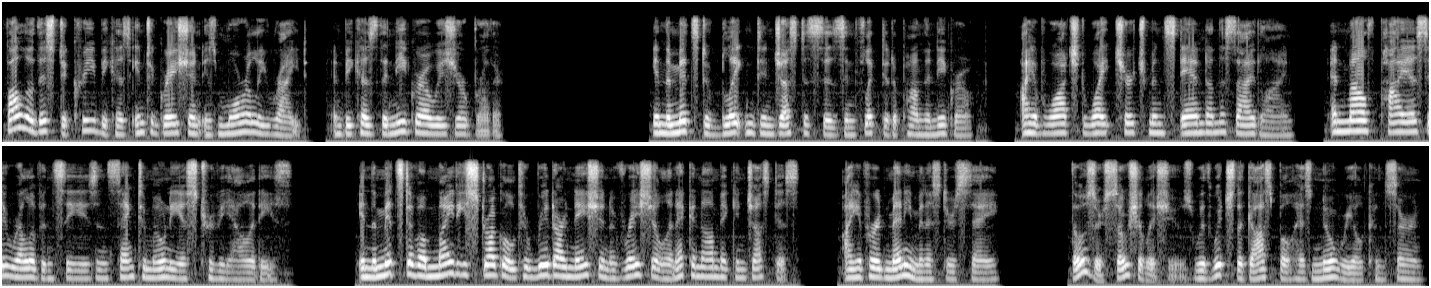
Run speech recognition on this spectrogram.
"Follow this decree because integration is morally right and because the Negro is your brother." In the midst of blatant injustices inflicted upon the Negro, I have watched white churchmen stand on the side line and mouth pious irrelevancies and sanctimonious trivialities. In the midst of a mighty struggle to rid our nation of racial and economic injustice, I have heard many ministers say. Those are social issues with which the gospel has no real concern.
